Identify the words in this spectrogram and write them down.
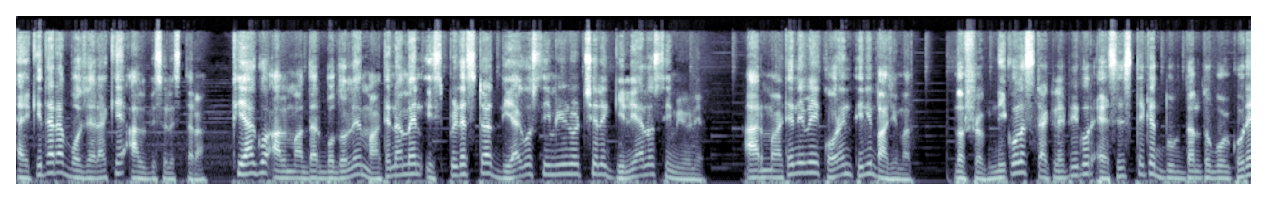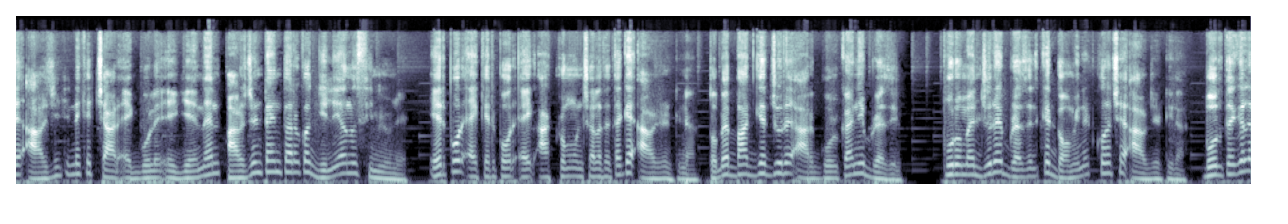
একই দ্বারা বজায় রাখে আলবিসেলেস্তারা থিয়াগো আলমাদার বদলে মাঠে নামেন স্পিডেস্টার দিয়াগো সিমিউনের ছেলে গিলিয়ানো সিমিউনে আর মাঠে নেমে করেন তিনি বাজিমাত। দর্শক, নিকোলাস টাকলেপিগোর অ্যাসিস থেকে দুর্দান্ত গোল করে আর্জেন্টিনাকে চার এক গোলে এগিয়ে নেন আর্জেন্টাইন তারকা গিলিয়ানো সিমিউনে এরপর একের পর এক আক্রমণ চালাতে থাকে আর্জেন্টিনা। তবে ভাগ্যের জুড়ে আর গোল ব্রাজিল। পুরো ম্যাচ জুড়ে ব্রাজিলকে ডমিনেট করেছে আর্জেন্টিনা। বলতে গেলে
